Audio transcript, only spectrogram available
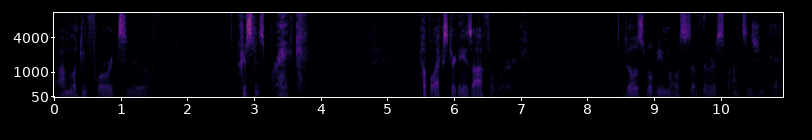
Or I'm looking forward to Christmas break, a couple extra days off of work. Those will be most of the responses you get.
